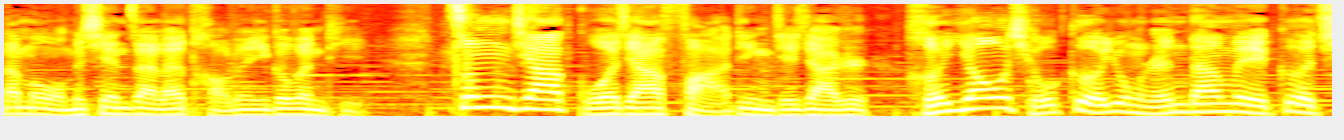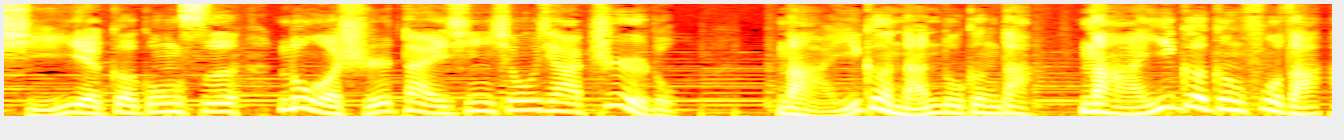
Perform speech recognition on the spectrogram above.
那么我们现在来讨论一个问题：增加国家法定节假日和要求各用人单位、各企业、各公司落实带薪休假制度，哪一个难度更大？哪一个更复杂？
